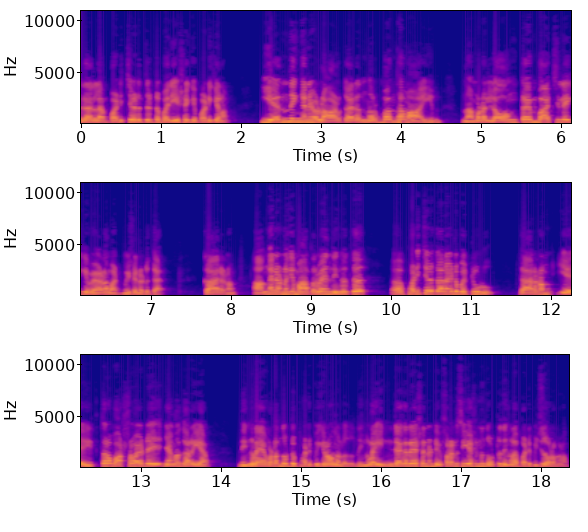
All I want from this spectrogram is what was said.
ഇതെല്ലാം പഠിച്ചെടുത്തിട്ട് പരീക്ഷയ്ക്ക് പഠിക്കണം. എന്നിങ്ങനെയുള്ള ആൾക്കാരെ നിർബന്ധമായും നമ്മുടെ ലോങ് ടേം ബാച്ചിലേക്ക് വേണം അഡ്മിഷൻ എടുക്കാൻ. കാരണം അങ്ങനെ ഉണ്ടെങ്കിൽ മാത്രമേ നിങ്ങൾക്ക് പഠിച്ചെടുക്കാനായിട്ട് പറ്റുള്ളൂ. കാരണം ഇത്ര വർഷമായിട്ട് ഞങ്ങൾക്കറിയാം നിങ്ങളെ എവിടം തൊട്ട് പഠിപ്പിക്കണമെന്നുള്ളത്. നിങ്ങളെ ഇന്റഗ്രേഷനും ഡിഫറൻസിയേഷനും തൊട്ട് നിങ്ങളെ പഠിപ്പിച്ചു തുടങ്ങണം.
